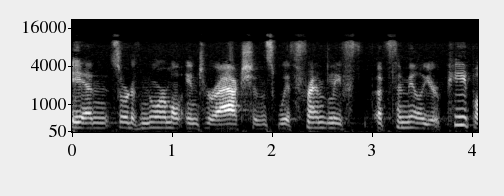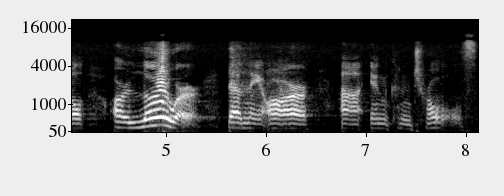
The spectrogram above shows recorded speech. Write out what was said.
in sort of normal interactions with friendly, uh, familiar people are lower than they are uh, in controls.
